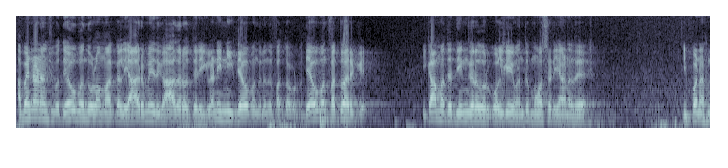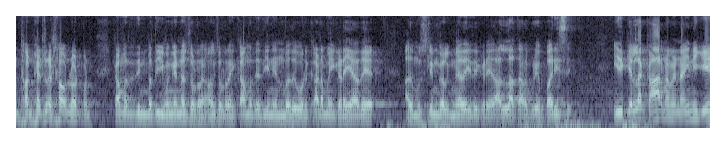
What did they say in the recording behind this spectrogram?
அப்போ என்ன நினச்சிப்போ தேவபந்து உலமாக்கள் யாருமே இதுக்கு ஆதரவு தெரிவிக்கலன்னு இன்றைக்கி தேவபந்துலேருந்து ஃபத்வா கொடுப்போம். தேவபந்த் ஃபத்வா இருக்குது இக்காமத்தீன்கிற ஒரு கொள்கை வந்து மோசடியானது. இப்போ நான் நெட்டில் டவுன்லோட் பண்ண காமத்தீன் பற்றி இவங்க என்ன சொல்கிறாங்க அவங்க சொல்கிறாங்க காமத்தீன் என்பது ஒரு கடமை கிடையாது. அது முஸ்லீம்களுக்கு மேலே இது கிடையாது. அல்லா தரக்கூடிய பரிசு. இதுக்கெல்லாம் காரணம் என்ன? இன்றைக்கி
